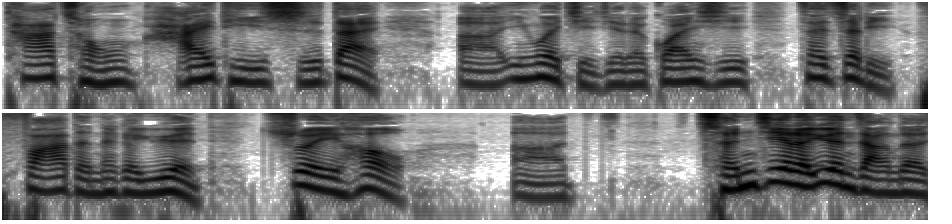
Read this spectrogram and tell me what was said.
他从孩提时代。啊，因为姐姐的关系，在这里发的那个愿，最后啊承接了院长的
